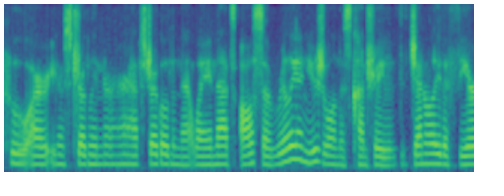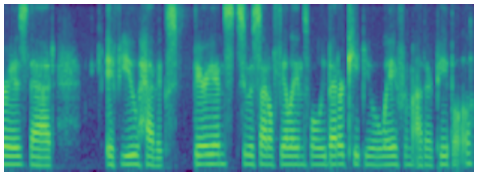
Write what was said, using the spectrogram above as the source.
who are you know struggling or have struggled in that way. And that's also really unusual in this country. Generally the fear is that if you have experienced suicidal feelings well we better keep you away from other people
